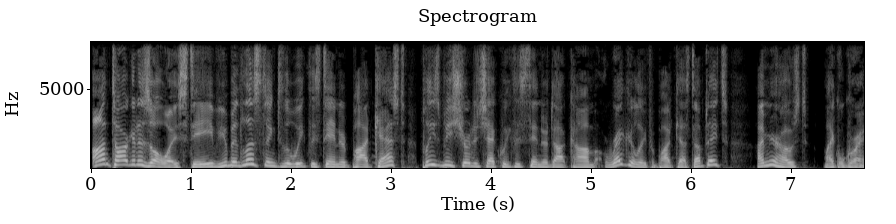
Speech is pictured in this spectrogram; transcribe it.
On target as always, Steve. You've been listening to the Weekly Standard podcast. Please be sure to check weeklystandard.com regularly for podcast updates. I'm your host, Michael Graham.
